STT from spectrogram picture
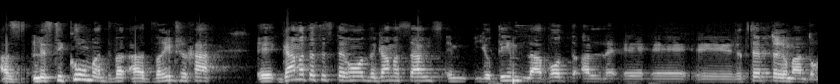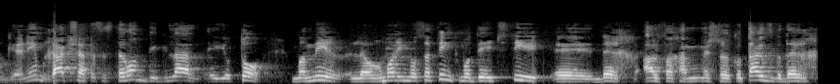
אז לסיכום הדבר, הדברים שלך, אה, גם הטסטסטרון וגם ה SARMs הם יודעים לעבוד על אה, אה, רצפטורים אנדרוגניים, רק שהטסטסטרון בגלל היותו ממיר להורמונים נוספים כמו DHT דרך אלפא 5 reductase ודרך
